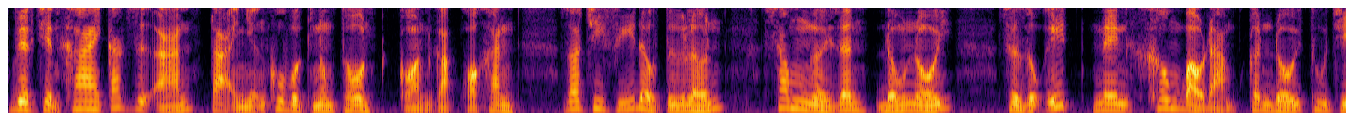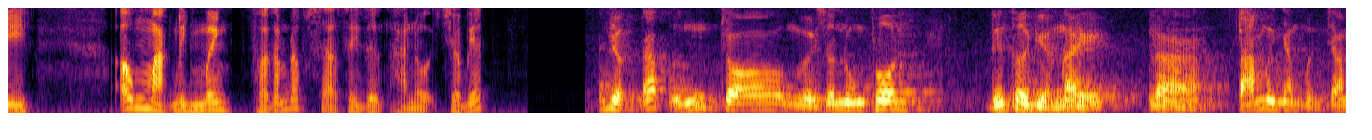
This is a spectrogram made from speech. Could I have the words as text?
Việc triển khai các dự án tại những khu vực nông thôn còn gặp khó khăn do chi phí đầu tư lớn, song người dân đấu nối, sử dụng ít nên không bảo đảm cân đối thu chi. Ông Mạc Đình Minh, Phó Giám đốc Sở Xây dựng Hà Nội cho biết. Việc đáp ứng cho người dân nông thôn đến thời điểm này là 85%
